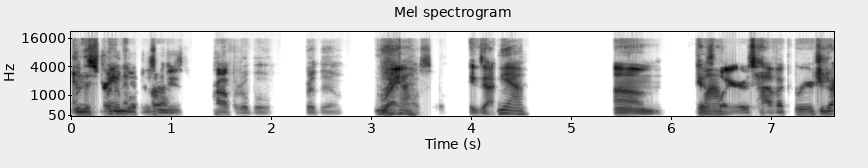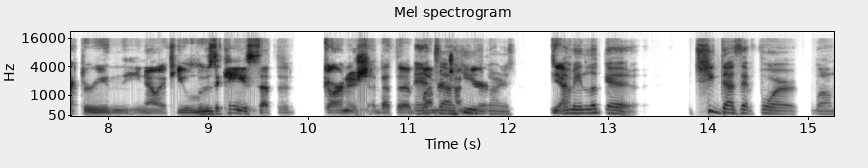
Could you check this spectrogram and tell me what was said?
and the strain that Winnable it on, means profitable for them. Right. yeah, Also. exactly yeah. um because Wow. lawyers have a career trajectory and you know if you lose a case that's a garnish that's a it's blemish on your garnish Yeah. i mean look at she does it for well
